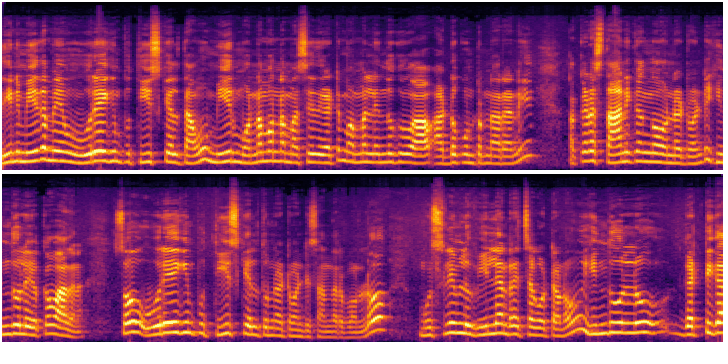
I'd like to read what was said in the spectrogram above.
దీని మీద మేము ఊరేగింపు తీసుకెళ్తాము. మీరు మొన్న మొన్న మసీదు కట్టి మమ్మల్ని ఎందుకు అడ్డుకుంటున్నారని అక్కడ స్థానికంగా ఉన్నటువంటి హిందువుల యొక్క వాదన. సో ఊరేగింపు తీసుకెళ్తున్నటువంటి సందర్భంలో ముస్లింలు వీళ్ళని రెచ్చగొట్టడం హిందువులు గట్టిగా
